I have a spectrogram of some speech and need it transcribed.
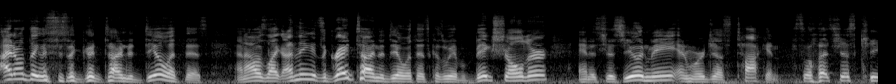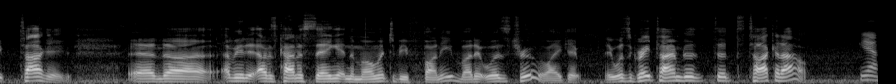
I don't think this is a good time to deal with this. And I was like, I think it's a great time to deal with this because we have a big shoulder, and it's just you and me, and we're just talking. So let's just keep talking. And uh, I mean, I was kind of saying it in the moment to be funny, but it was true. Like it, it was a great time to, to, to talk it out. Yeah.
